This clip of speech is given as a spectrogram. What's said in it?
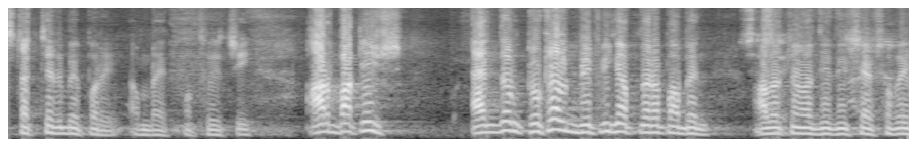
স্ট্রাকচারের ব্যাপারে আমরা একমত হয়েছি। আর বাকি একদম টোটাল ব্রিফিং আপনারা পাবেন। আলোচনা যদি শেষ হবে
